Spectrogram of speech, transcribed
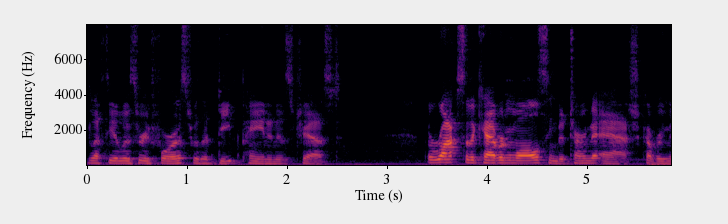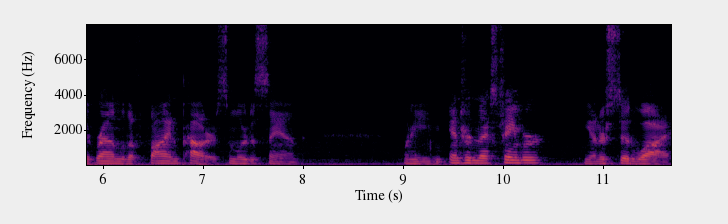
he left the illusory forest with a deep pain in his chest. The rocks of the cavern wall seemed to turn to ash, covering the ground with a fine powder similar to sand. When he entered the next chamber, he understood why.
